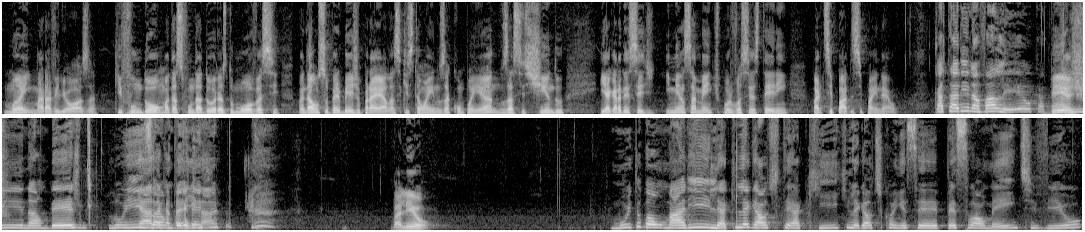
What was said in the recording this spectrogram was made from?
mãe maravilhosa, que fundou, uma das fundadoras do Mova-se. Mandar um super beijo para elas que estão aí nos acompanhando, nos assistindo e agradecer imensamente por vocês terem participado desse painel. Catarina, valeu. Catarina, beijo. um beijo. Luísa, um Catarina. beijo. Valeu. Muito bom. Marília, que legal te ter aqui, que legal te conhecer pessoalmente, viu?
